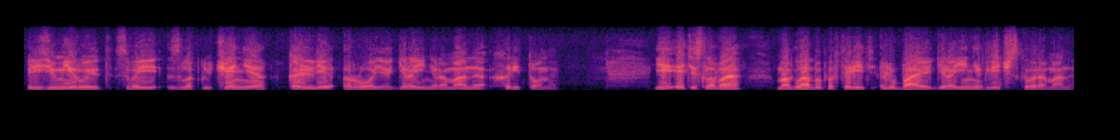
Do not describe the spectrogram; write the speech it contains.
Резюмирует свои злоключения Калли Роя, героиня романа Харитоны. И эти слова могла бы повторить любая героиня греческого романа.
